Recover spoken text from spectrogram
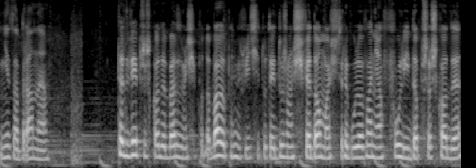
niezabrane. Te dwie przeszkody bardzo mi się podobały, ponieważ widzicie tutaj dużą świadomość regulowania fuli do przeszkody.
